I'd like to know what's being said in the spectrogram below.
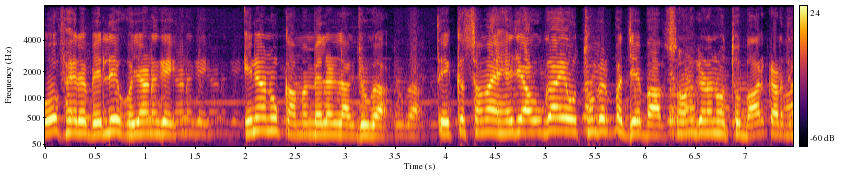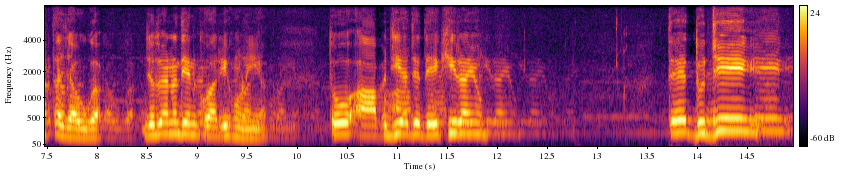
ਉਹ ਫਿਰ ਵਿਹਲੇ ਹੋ ਜਾਣਗੇ। ਇਹਨਾਂ ਨੂੰ ਕੰਮ ਮਿਲਣ ਲੱਗ ਜਾਊਗਾ। ਤੇ ਇੱਕ ਸਮਾਂ ਇਹੋ ਜਿਹਾ ਆਊਗਾ, ਇਹ ਉੱਥੋਂ ਫਿਰ ਭੱਜੇ ਵਾਪਸ ਆਉਣਗੇ, ਇਹਨਾਂ ਨੂੰ ਉੱਥੋਂ ਬਾਹਰ ਕੱਢ ਦਿੱਤਾ ਜਾਊਗਾ, ਜਦੋਂ ਇਹਨਾਂ ਦੀ ਇਨਕੁਆਰੀ ਹੋਣੀ ਆ। ਤੋ ਆਪ ਜੀ ਅੱਜ ਦੇਖ ਹੀ ਰਹੇ ਹੋ। ਤੇ ਦੂਜੀ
